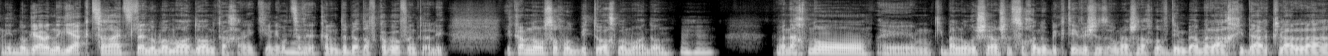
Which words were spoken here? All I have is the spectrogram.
אני נוגע בנגיעה קצרה אצלנו במועדון ככה, כי אני רוצה מהמם. כאן לדבר דווקא באופן כללי. הקמנו סוכנות ביטוח במועדון, מהמם, ואנחנו אה, קיבלנו רישיון של סוכן אובייקטיבי, שזה אומר שאנחנו עובדים בעמלה אחידה על כלל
